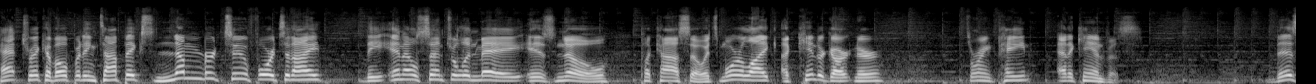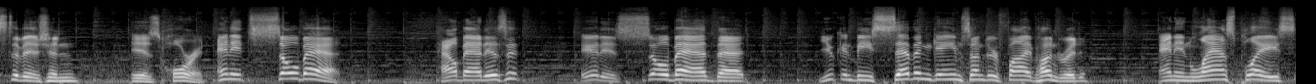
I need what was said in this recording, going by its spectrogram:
Hat trick of opening topics. Number two for tonight the NL Central in May is no Picasso. It's more like a kindergartner throwing paint at a canvas. This division is horrid, and it's so bad. How bad is it? It is so bad that you can be seven games under 500 and in last place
